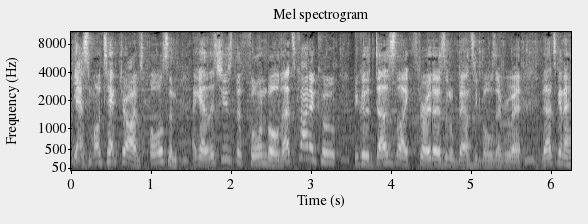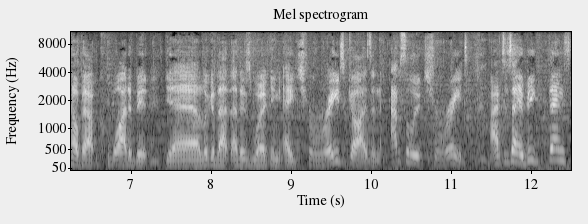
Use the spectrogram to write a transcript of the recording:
Yes, more tech drives. Awesome. Okay, let's use the thorn ball. That's kind of cool because it does like throw those little bouncy balls everywhere. That's going to help out quite a bit. Yeah, look at that. That is working a treat, guys. An absolute treat. I have to say a big thanks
